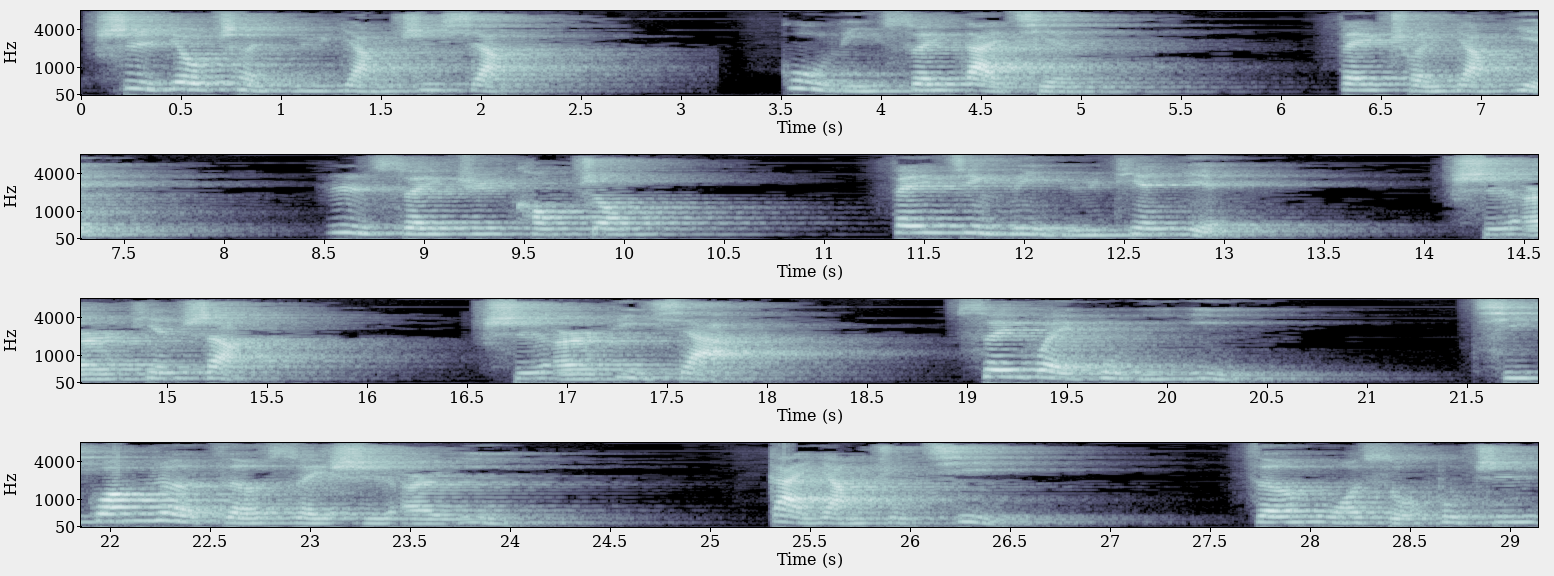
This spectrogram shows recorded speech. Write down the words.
是又成于阳之象。故离虽在前，非纯阳也；日虽居空中，非尽立于天也。时而天上。时而地下，虽未不一异，其光热则随时而异。盖阳主气，则魔所不知；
